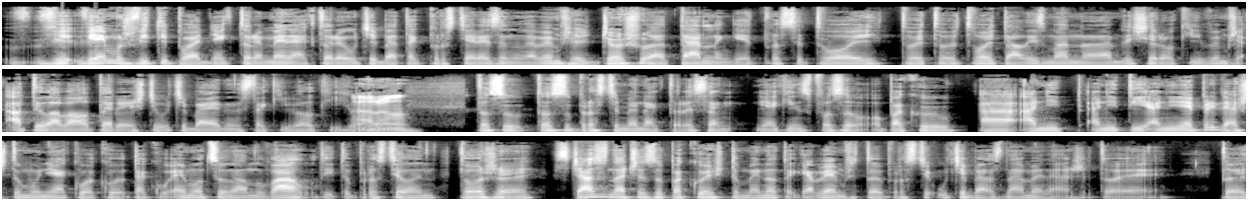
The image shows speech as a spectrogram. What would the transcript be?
v- viem už vytipovať niektoré mená, ktoré u teba tak proste rezonujú. Ja viem, že Joshua Tarling je proste tvoj, tvoj, tvoj, tvoj talizman na najbližšie roky. Viem, že Attila Valter je ešte u teba jeden z takých veľkých. Áno. To sú, to sú proste mená, ktoré sa nejakým spôsobom opakujú a ani, ani ty ani nepridáš tomu nejakú ako, takú emocionálnu váhu. Ty to proste len to, že z času na čas opakuješ to meno, tak ja viem, že to je proste u teba znamená, že to je to, je,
